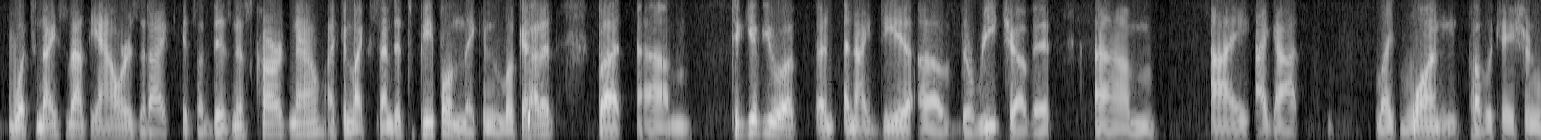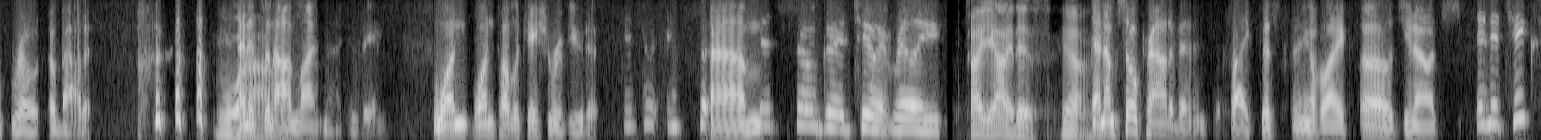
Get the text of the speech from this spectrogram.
what's nice about the hour is that I it's a business card now. I can like send it to people and they can look at it. But um, to give you a an, an idea of the reach of it, um, I I got like one publication wrote about it, Wow. and it's an online magazine. One one publication reviewed it. It's it's so, Um, it's so good too. It really Oh yeah, it is. Yeah. and I'm so proud of it. And it's like this thing of like, oh, you know, it's and it takes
